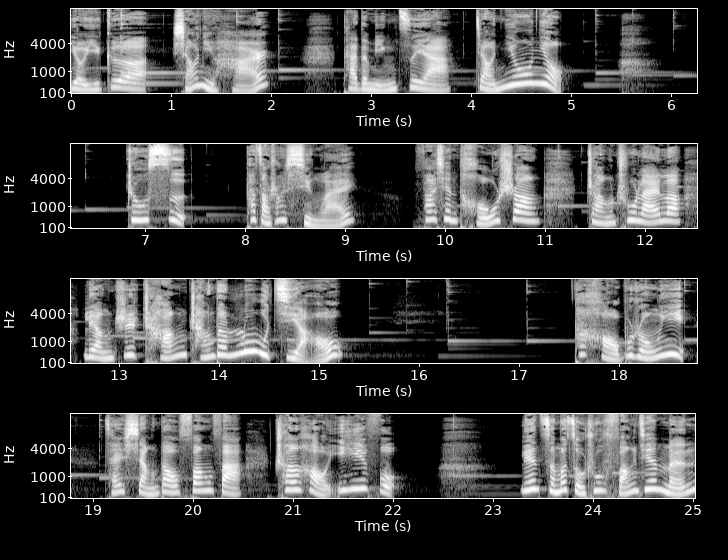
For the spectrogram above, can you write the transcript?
有一个小女孩，她的名字呀叫妞妞。周四，她早上醒来，发现头上长出来了两只长长的鹿角。她好不容易才想到方法。穿好衣服，连怎么走出房间门，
